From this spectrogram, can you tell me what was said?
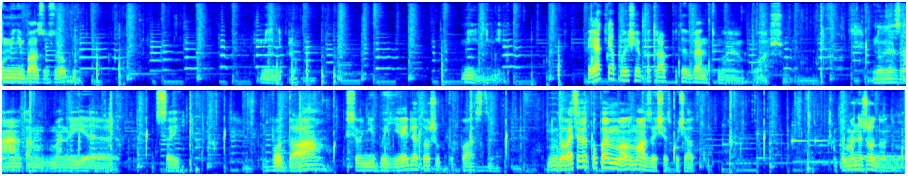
Таку міні-базу зроблю. Міні, прям. Міні-міні. А як я ще потрапити в вент маю, по-вашому? Ну не знаю, там в мене є цей вода, все ніби є для того, щоб попасти. Ну давайте викопаємо алмази ще спочатку. То в мене жодного нема.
